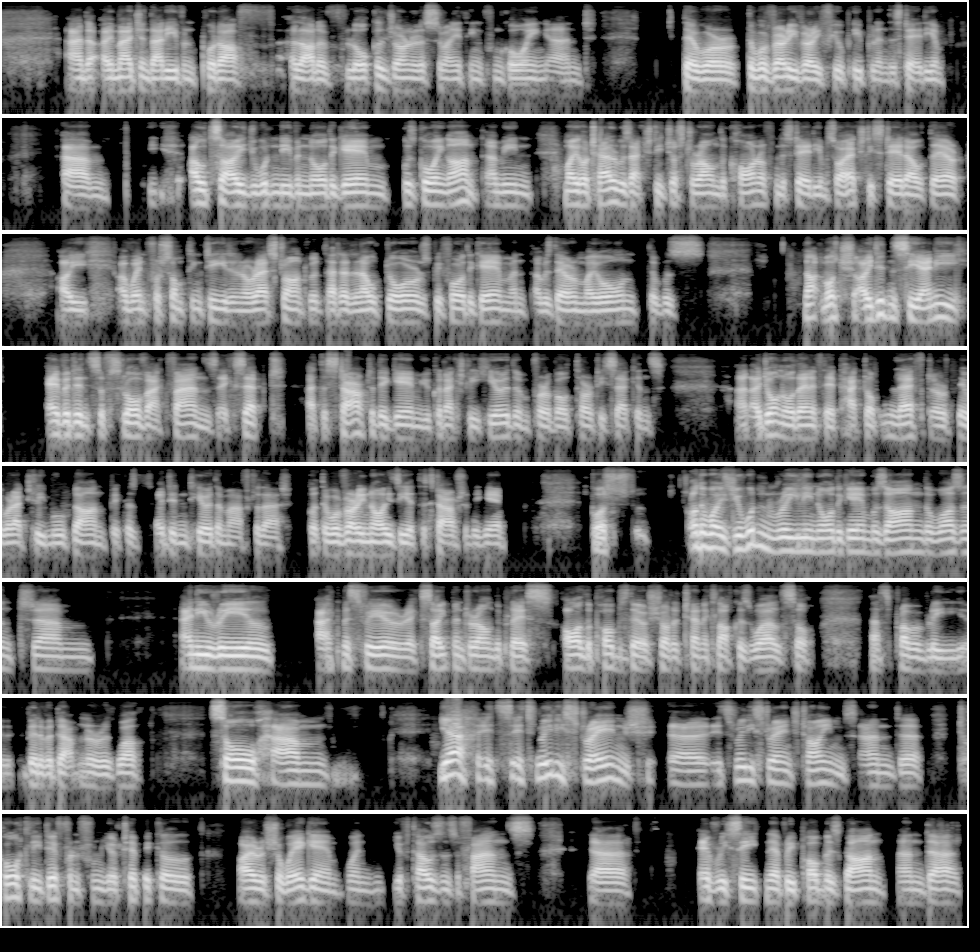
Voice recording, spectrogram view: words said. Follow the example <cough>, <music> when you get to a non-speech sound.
And I imagine that even put off a lot of local journalists or anything from going. And there were there were very very few people in the stadium. Um, outside, you wouldn't even know the game was going on. I mean, my hotel was actually just around the corner from the stadium, so I actually stayed out there. I I went for something to eat in a restaurant with, that had an outdoors before the game, and I was there on my own. There was not much. I didn't see any evidence of Slovak fans except at the start of the game. You could actually hear them for about thirty seconds, and I don't know then if they packed up and left or if they were actually moved on because I didn't hear them after that. But they were very noisy at the start of the game. But otherwise, you wouldn't really know the game was on. There wasn't. Um, any real atmosphere, or excitement around the place. All the pubs there shut at 10 o'clock as well. So that's probably a bit of a dampener as well. So, um, yeah, it's it's really strange. Uh, it's really strange times and uh, totally different from your typical Irish away game when you have thousands of fans. Uh, every seat and every pub is gone, and uh,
